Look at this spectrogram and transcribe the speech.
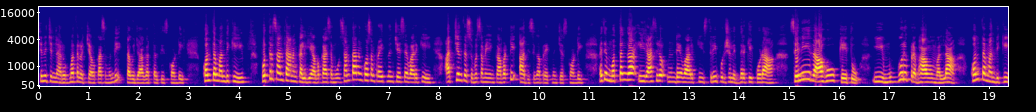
చిన్న చిన్న రుగ్మతలు వచ్చే అవకాశం ఉంది. తగు జాగ్రత్తలు తీసుకోండి. కొంతమందికి పుత్ర సంతానం కలిగే అవకాశము సంతానం కోసం ప్రయత్నం చేసే వారికి అత్యంత శుభ సమయం కాబట్టి ఆ దిశగా ప్రయత్నం చేసుకోండి. అయితే మొత్తంగా ఈ రాశిలో ఉండే వారికి స్త్రీ పురుషులు ఇద్దరికీ కూడా శని రాహు కేతు ఈ ముగ్గురు ప్రభావం వల్ల కొంతమందికి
